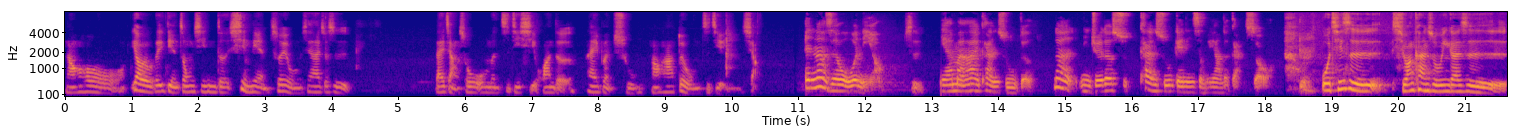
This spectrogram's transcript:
然后要有个一点中心的信念。所以我们现在就是来讲说我们自己喜欢的那一本书，然后它对我们自己的影响哎、那时候我问你哦，是。你还蛮爱看书的，那你觉得书看书给你什么样的感受？我其实喜欢看书，应该是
